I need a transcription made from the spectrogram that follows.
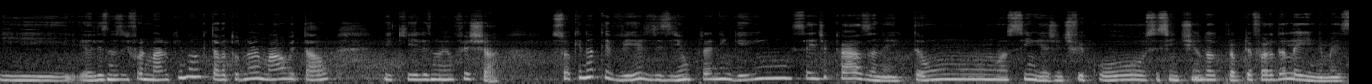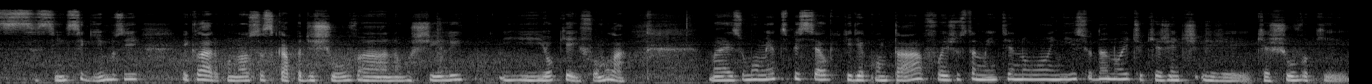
E eles nos informaram que não, que estava tudo normal e tal e que eles não iam fechar. Só que na TV eles diziam para ninguém sair de casa, né? Então, assim, a gente ficou se sentindo a própria fora da lei, né? Mas, assim, seguimos e, e claro, com nossas capas de chuva na mochila e, e ok, fomos lá. Mas o momento especial que eu queria contar foi justamente no início da noite que a gente, que a chuva que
